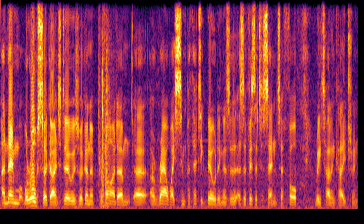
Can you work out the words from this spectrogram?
And then what we're also going to do is we're going to provide um, a, a, railway sympathetic building as a, as a visitor centre for retail and catering.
